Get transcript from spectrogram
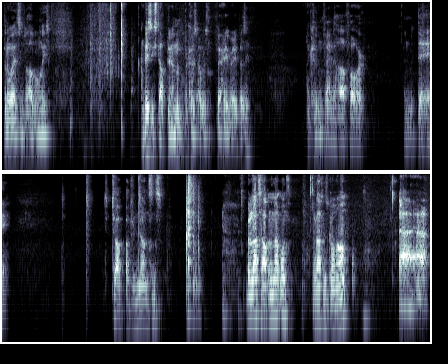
It's been a while since I had one of these. I basically stopped doing them because I was very, very busy. I couldn't find a half hour in my day to talk utter nonsense. But a lot's happened in that month. A lot has gone on. Uh,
